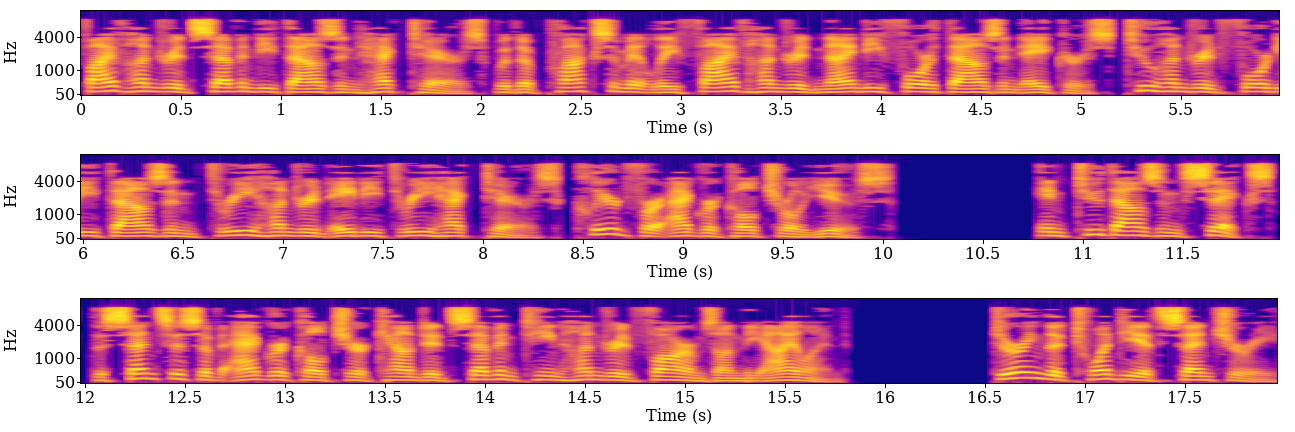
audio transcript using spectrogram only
570,000 hectares with approximately 594,000 acres 240,383 hectares cleared for agricultural use. In 2006, the Census of Agriculture counted 1,700 farms on the island. During the 20th century,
